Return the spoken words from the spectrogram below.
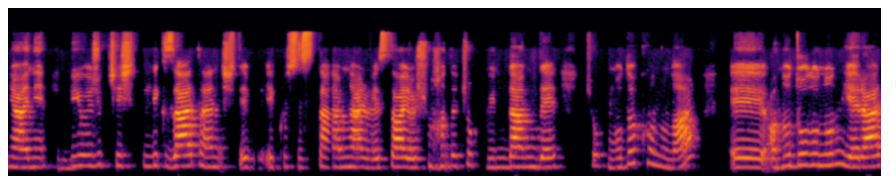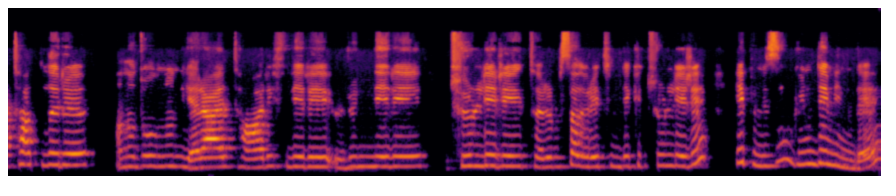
Yani biyolojik çeşitlilik zaten işte ekosistemler vesaire şu anda çok gündemde, çok moda konular. E, Anadolu'nun yerel tatları, Anadolu'nun yerel tarifleri, ürünleri, türleri, tarımsal üretimdeki türleri hepimizin gündeminde.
